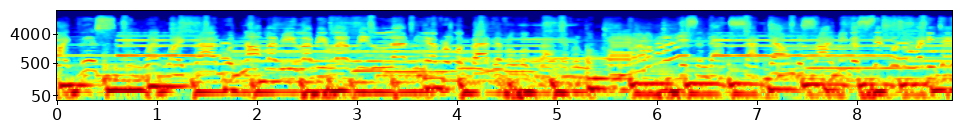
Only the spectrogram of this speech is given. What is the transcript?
like this and went like that. Would not let me, let me, let me, let me ever look back, ever look back, ever look back. This and that sat down beside me. The sit was already taken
